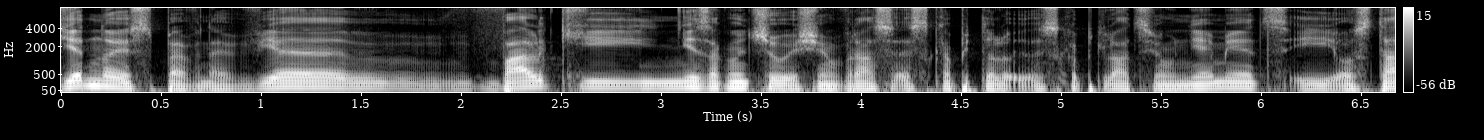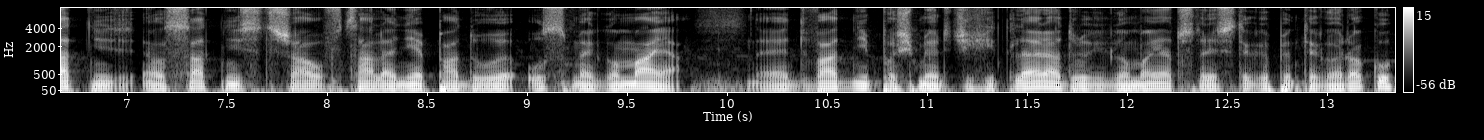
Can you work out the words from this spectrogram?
Jedno jest pewne, wie, walki nie zakończyły się wraz z, kapitul- z kapitulacją Niemiec i ostatni, ostatni strzał wcale nie padł 8 maja. E, Dwa dni po śmierci Hitlera, 2 maja 1945 roku,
